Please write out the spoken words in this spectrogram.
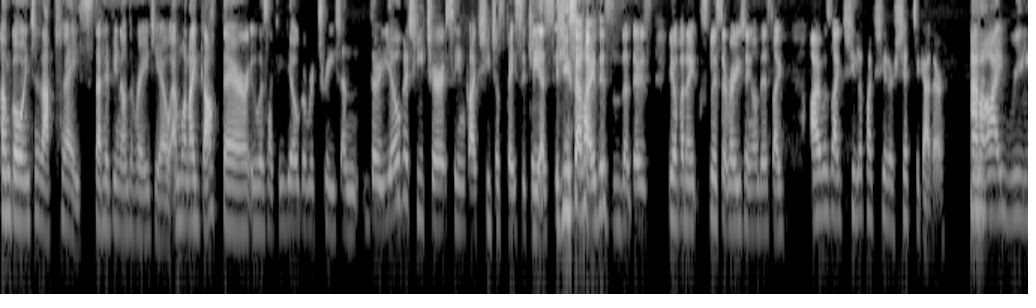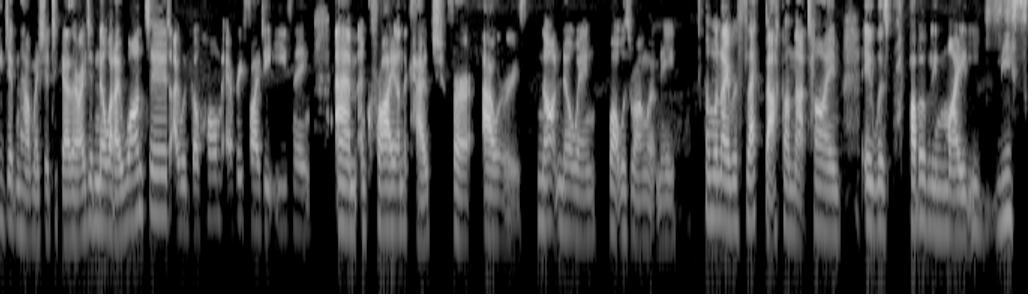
I'm going to that place that had been on the radio. And when I got there, it was like a yoga retreat, and the yoga teacher seemed like she just basically, as you said, I this is that there's you have an explicit rating on this. Like I was like, she looked like she had her shit together. And mm. I really didn't have my shit together. I didn't know what I wanted. I would go home every Friday evening um, and cry on the couch for hours, not knowing what was wrong with me. And when I reflect back on that time, it was probably my least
